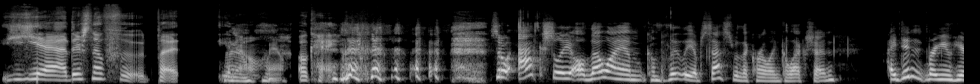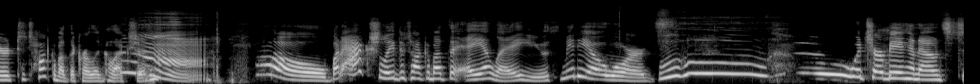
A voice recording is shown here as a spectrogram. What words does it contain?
Yeah, there's no food, but you well, know, well. okay. so actually, although I am completely obsessed with the Kerlan collection, I didn't bring you here to talk about the Kerlan collection. Hmm. Oh, but actually to talk about the ALA Youth Media Awards. Woohoo! Which are being announced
